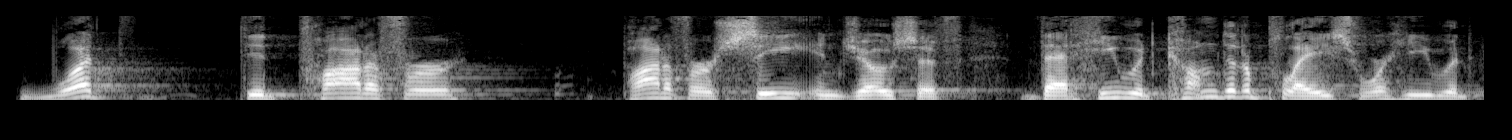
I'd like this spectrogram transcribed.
what did Potiphar, Potiphar see in Joseph that he would come to the place where he would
